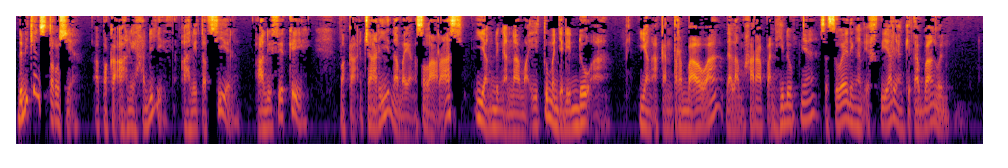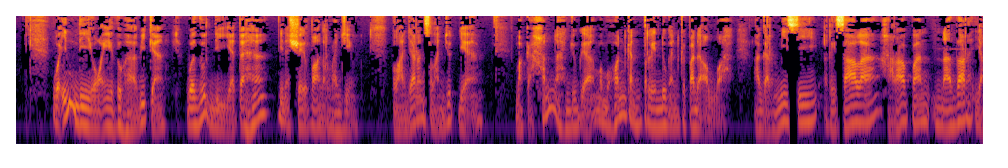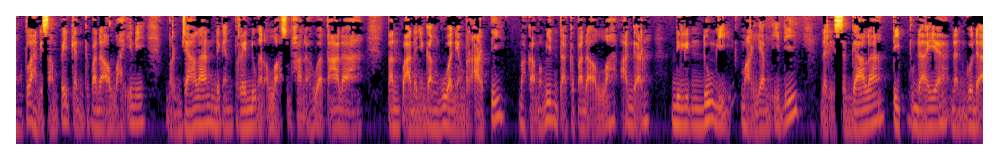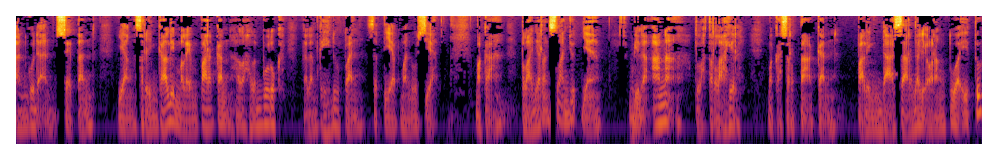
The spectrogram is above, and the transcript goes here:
Demikian seterusnya. apakah ahli hadis, ahli tafsir, ahli fikih, maka cari nama yang selaras yang dengan nama itu menjadi doa yang akan terbawa dalam harapan hidupnya sesuai dengan ikhtiar yang kita bangun. Wa indi u'idhuha bika wa dhurriyyataha minasyaitonir rajim. Pelajaran selanjutnya maka Hannah juga memohonkan perlindungan kepada Allah agar misi, risalah, harapan, nazar yang telah disampaikan kepada Allah ini berjalan dengan perlindungan Allah Subhanahu wa taala tanpa adanya gangguan yang berarti maka meminta kepada Allah agar dilindungi Maryam ini dari segala tipu daya dan godaan-godaan setan yang sering kali melemparkan hal-hal buruk dalam kehidupan setiap manusia. Maka pelajaran selanjutnya, bila anak telah terlahir, maka sertakan paling dasar dari orang tua itu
